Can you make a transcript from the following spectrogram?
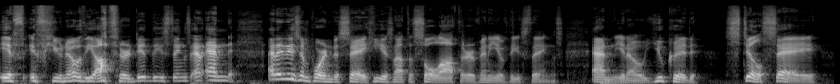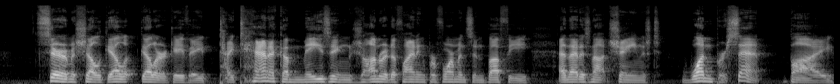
if if you know the author did these things and, and and it is important to say he is not the sole author of any of these things. And you know you could still say Sarah Michelle Gellar gave a titanic, amazing, genre defining performance in Buffy, and that has not changed 1% by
